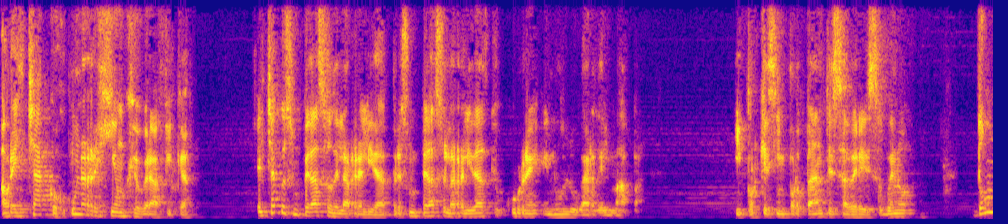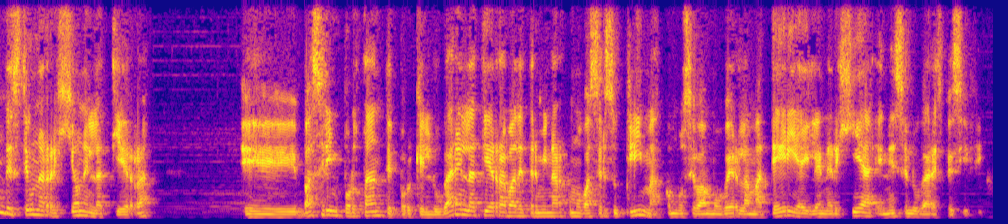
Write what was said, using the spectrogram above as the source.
Ahora, el Chaco, una región geográfica. El Chaco es un pedazo de la realidad, pero es un pedazo de la realidad que ocurre en un lugar del mapa. ¿Y por qué es importante saber eso? Bueno, ¿dónde esté una región en la Tierra eh, va a ser importante porque el lugar en la Tierra va a determinar cómo va a ser su clima, cómo se va a mover la materia y la energía en ese lugar específico.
